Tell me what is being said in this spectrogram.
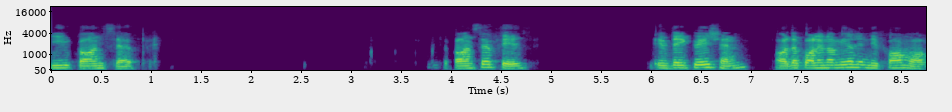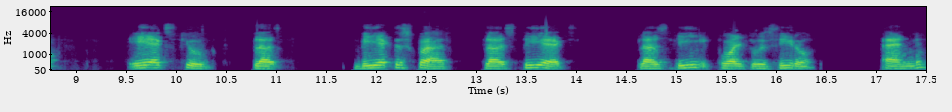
key concept the concept is if the equation or the polynomial in the form of ax cube plus bx square plus cx plus d equal to 0 and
